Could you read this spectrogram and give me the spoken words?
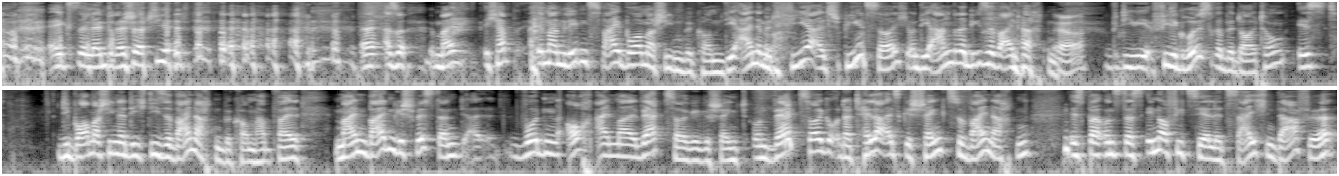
Exzellent recherchiert. Äh, also mein, ich habe in meinem Leben zwei Bohrmaschinen bekommen. Die eine mit vier als Spielzeug und die andere diese Weihnachten. Ja. Die viel größere Bedeutung ist die Bohrmaschine, die ich diese Weihnachten bekommen habe, weil meinen beiden Geschwistern äh, wurden auch einmal Werkzeuge geschenkt und Werkzeuge oder Teller als Geschenk zu Weihnachten ist bei uns das inoffizielle Zeichen dafür,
